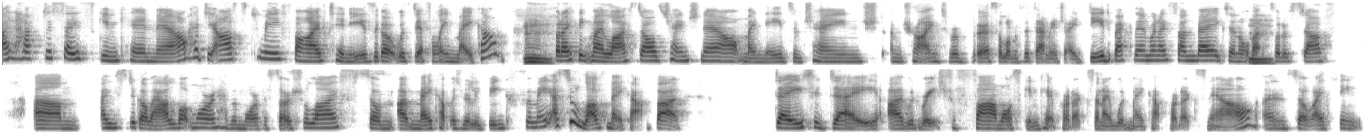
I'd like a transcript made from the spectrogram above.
I'd have to say skincare now. Had you asked me five, ten years ago, it was definitely makeup. Mm. But I think my lifestyle's changed now. My needs have changed. I'm trying to reverse a lot of the damage I did back then when I sunbaked and all mm. that sort of stuff. Um, I used to go out a lot more and have a more of a social life. So uh, makeup was really big for me. I still love makeup, but day to day, I would reach for far more skincare products than I would makeup products now. And so I think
